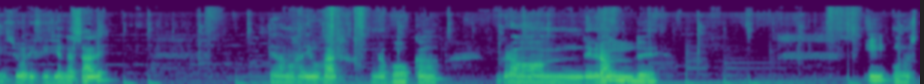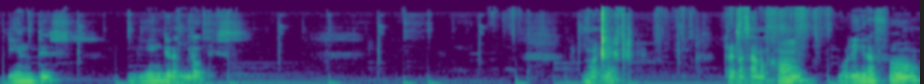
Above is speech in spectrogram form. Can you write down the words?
y sus orificios nasales. Le vamos a dibujar una boca grande, grande. Y unos dientes bien grandotes. Muy bien. Repasamos con bolígrafo.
